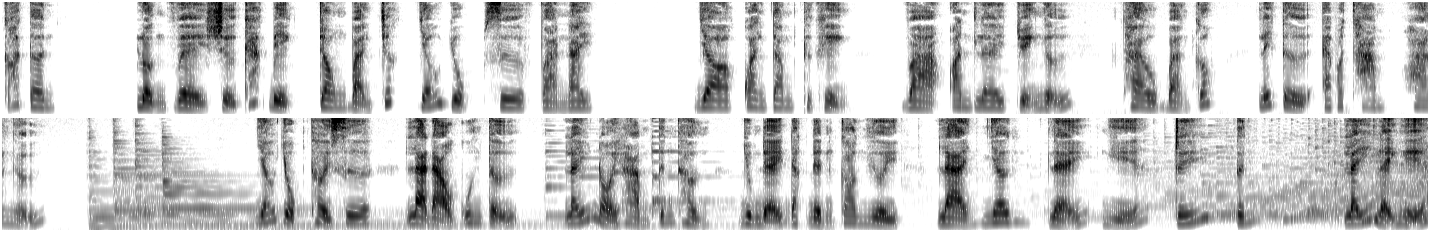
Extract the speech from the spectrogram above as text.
có tên Luận về sự khác biệt trong bản chất giáo dục xưa và nay do quan tâm thực hiện và oanh lê chuyển ngữ theo bản gốc lấy từ Epoch Time Hoa ngữ. Giáo dục thời xưa là đạo quân tử lấy nội hàm tinh thần dùng để đặt định con người là nhân, lễ, nghĩa, trí, tính. Lấy lễ nghĩa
